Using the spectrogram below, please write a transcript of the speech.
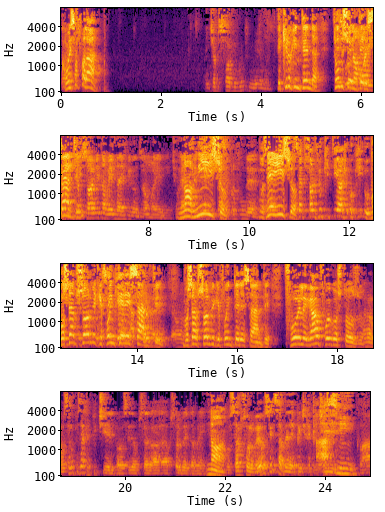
Começa a falar. A gente absorve muito menos. É aquilo que entenda. Tudo isso é e interessante. absorve talvez 10 minutos, não, uma hora e vinte. O Não, nisso. aprofundando. Nem isso. Você absorve o que te acha, o que, o que Você absorve que foi você quer, interessante. Você absorve que foi interessante. Foi legal, foi gostoso. Ah, não, você não precisa repetir ele para você absorver, também. Não. Você absorveu sem saber, de repente, repetir. Ah, sim, claro.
